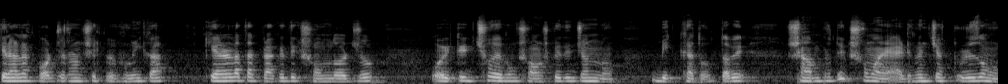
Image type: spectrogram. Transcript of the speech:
কেরালার পর্যটন শিল্পের ভূমিকা। কেরালা তার প্রাকৃতিক সৌন্দর্য, ঐতিহ্য এবং সংস্কৃতির জন্য বিখ্যাত। তবে সাম্প্রতিক সময়ে অ্যাডভেঞ্চার ট্যুরিজমও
